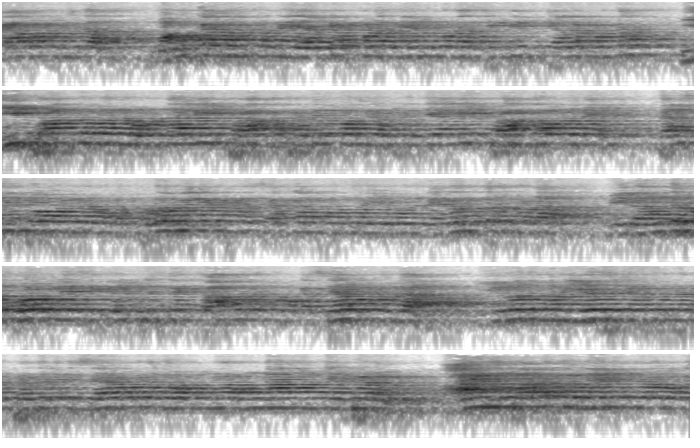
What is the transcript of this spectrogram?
కావాల మీద మమకారంతోనే ఎక్కడ కూడా నేను కూడా సిటీకి వెళ్ళకుండా ఈ ప్రాంతంలోనే ఉండాలి ఈ ప్రాంత ప్రజల కోసమే పనిచేయాలి ఈ ప్రాంతంలోనే కలిసిపోవాలనే ఒక దృఢమైనటువంటి సంకల్పంతో ఈరోజు నిరంతరం కూడా మీరందరూ ఓట్లు వేసి గెలిపిస్తే కావాలని ఒక సేవకుడుగా ఈ రోజు మన యేసు చెప్తున్నాడు ప్రజలకి సేవకుడుగా ఉన్నా ఉన్నానని చెప్పాడు. ఆయన మాటతో నేను కూడా ఒక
